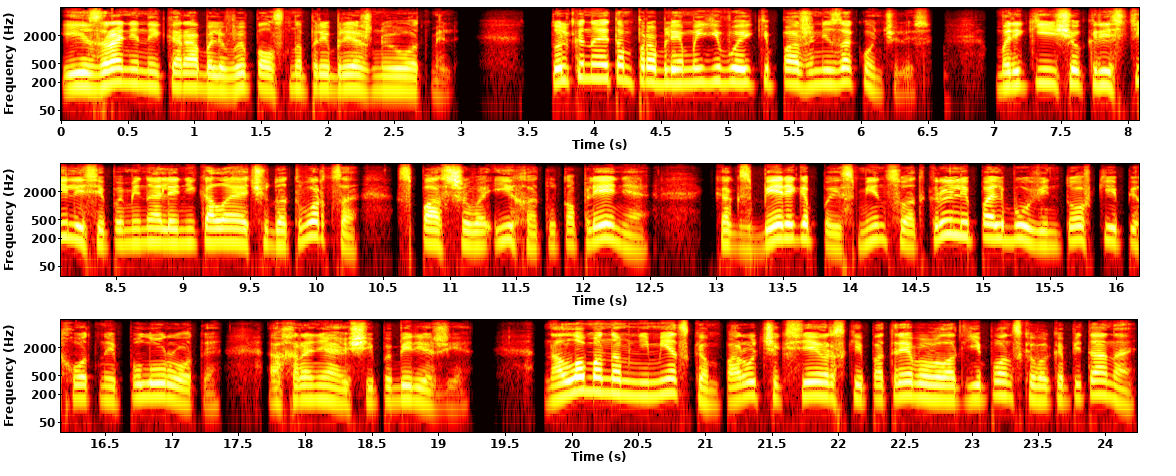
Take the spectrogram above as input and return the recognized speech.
и израненный корабль выполз на прибрежную отмель. Только на этом проблемы его экипажа не закончились. Моряки еще крестились и поминали Николая Чудотворца, спасшего их от утопления, как с берега по эсминцу открыли пальбу винтовки пехотной полуроты, охраняющей побережье. На ломаном немецком поручик Северский потребовал от японского капитана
